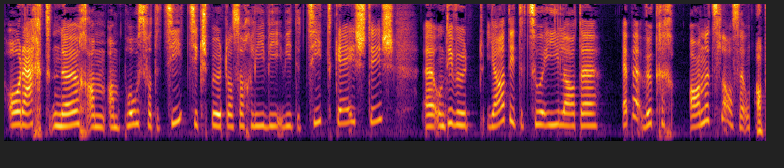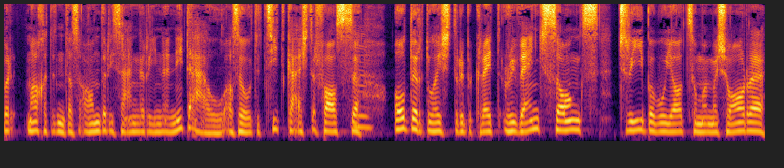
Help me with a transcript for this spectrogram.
auch recht nah am, am Puls der Zeit. Sie spürt auch so ein bisschen, wie, wie der Zeitgeist ist. Äh, und ich würde ja, dich dazu einladen, eben wirklich anzulassen. Aber machen denn das andere Sängerinnen nicht auch? Also den Zeitgeist erfassen? Mm. Oder du hast darüber geredet, Revenge-Songs zu schreiben, die ja zu einem Genre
